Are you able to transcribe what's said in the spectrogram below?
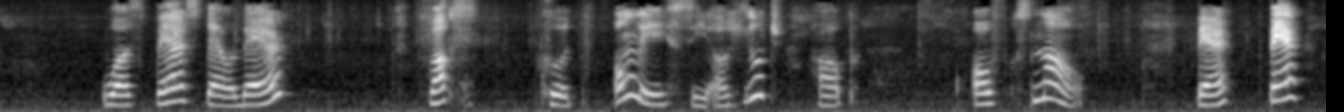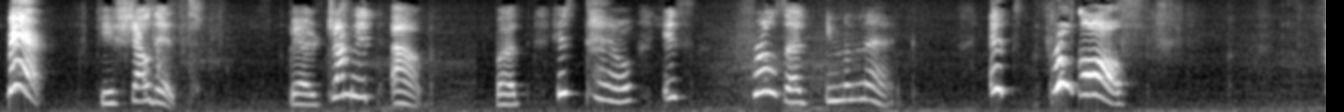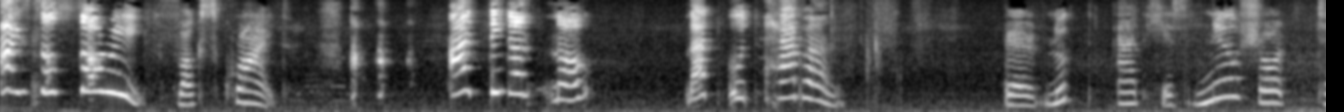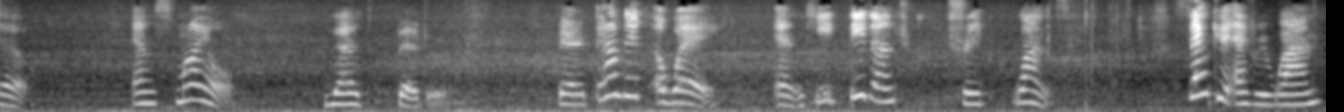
Was Bear still there? Fox could only see a huge hump of snow. Bear, bear, bear! He shouted. Bear jumped up, but his tail is frozen in the neck. It broke off. I'm so sorry, Fox cried. I, I didn't know that would happen. Bear looked at his new short tail and smiled. That better. Bear pounded away, and he didn't trip once. Thank you, everyone.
